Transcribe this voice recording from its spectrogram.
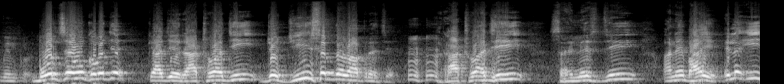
બિલકુલ. બોલશે એવું ખબર છે કે આજે રાઠવાજી જો જી શબ્દ વાપરે છે. રાઠવાજી શૈલેષજી અને ભાઈ એટલે એ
